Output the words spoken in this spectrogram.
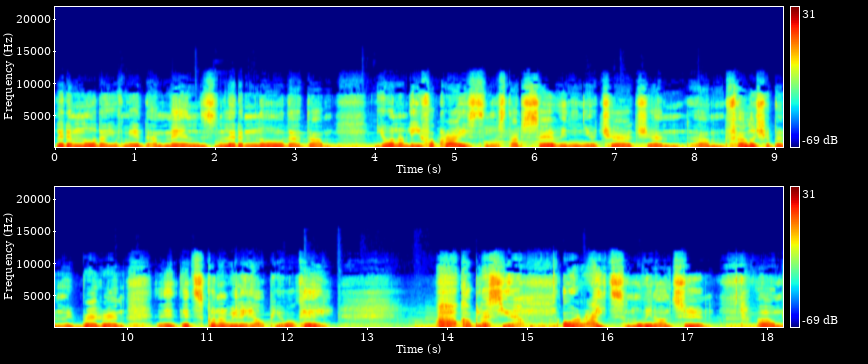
let them know that you've made amends. Let them know that, um, you want to live for Christ, you know, start serving in your church and um, fellowshipping with brethren, it, it's going to really help you, okay? God bless you. All right, moving on to um,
